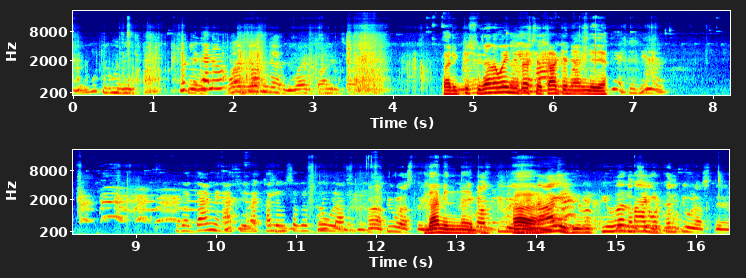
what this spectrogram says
लय मोठी म्हणजे वाईट बारीक पिशवी द्या ना वहिनीत असल्या काट्याने आणलेल्या. हा पिवळं असतं दामीन नाही. बाजू पिवळी हा. खाली पिवळं असतं.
